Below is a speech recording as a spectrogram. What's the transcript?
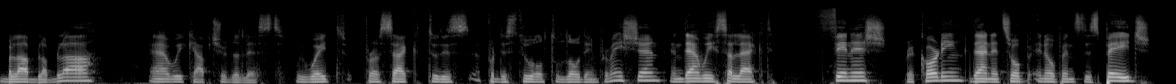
blah, blah, blah and we capture the list. We wait for a sec to this for this tool to load the information and then we select finish recording. Then it's op it opens this page.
